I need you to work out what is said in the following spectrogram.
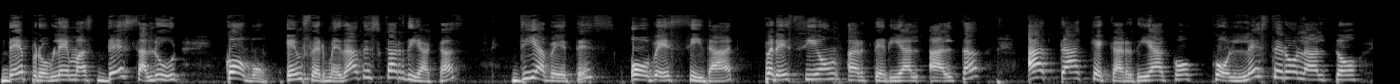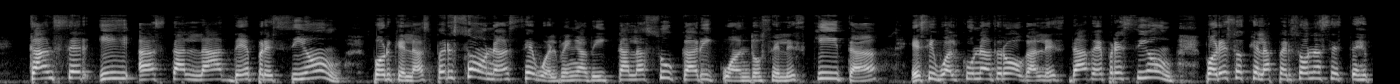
de problemas de salud como enfermedades cardíacas, diabetes, obesidad, presión arterial alta, ataque cardíaco, colesterol alto, cáncer y hasta la depresión, porque las personas se vuelven adictas al azúcar y cuando se les quita, es igual que una droga, les da depresión. Por eso es que las personas, este,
